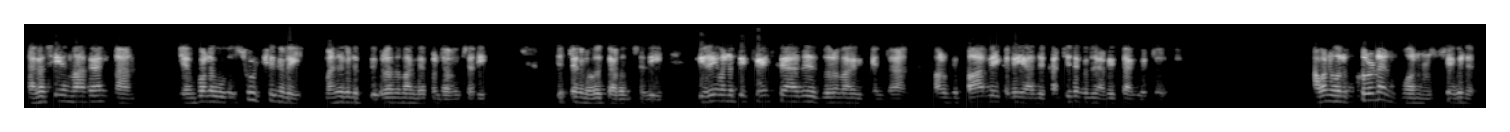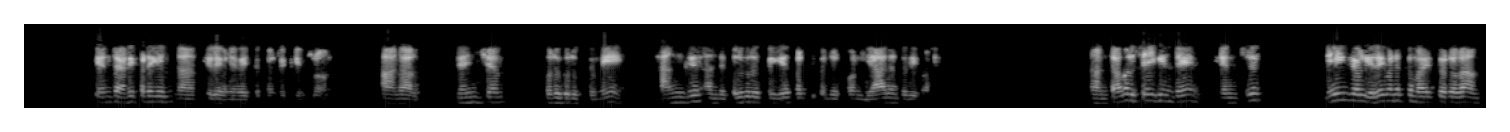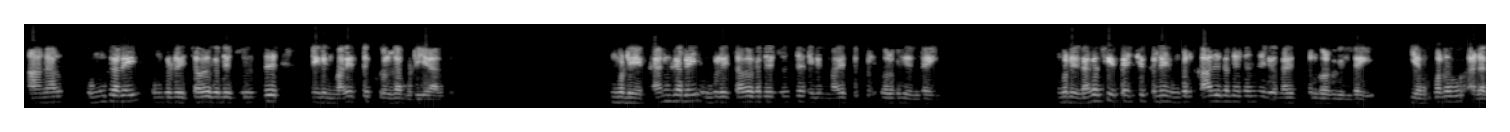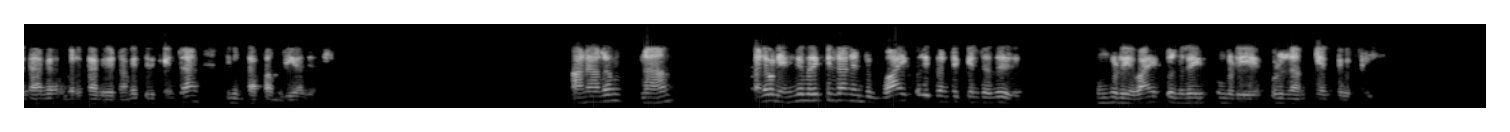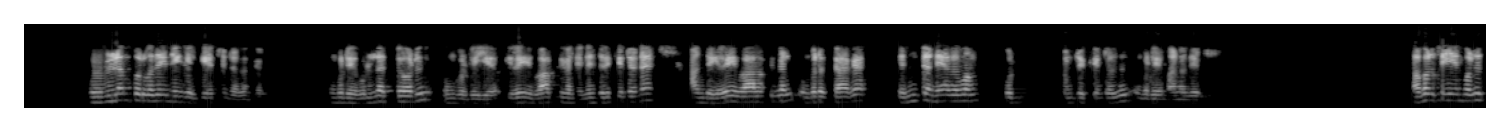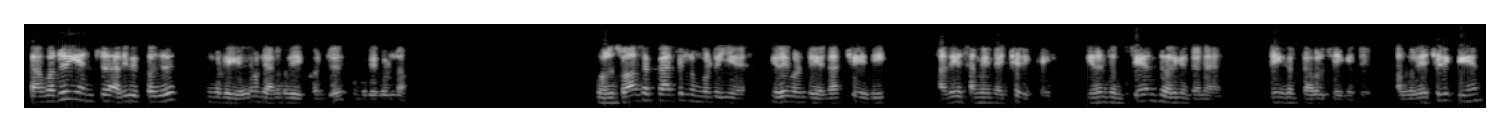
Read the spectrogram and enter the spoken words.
ரகசியமாக நான் எவ்வளவு சூழ்ச்சிகளை மனிதர்களுக்கு விரோதமாக மேற்கொண்டாலும் சரி திட்டங்கள் வகுத்தாலும் சரி இறைவனுக்கு கேட்காது தூரமாக இருக்கின்றான் அவனுக்கு பார்வை கிடையாது அடைத்தாக அடைத்தாகிவிட்டது அவன் ஒரு குருடன் ஒரு செவிடன் என்ற அடிப்படையில் நான் இறைவனை வைத்துக் கொண்டிருக்கின்றோம். ஆனால் நெஞ்சம் குருகுருக்குமே அங்கு அந்த குருகுருக்கு ஏற்படுத்திக் கொண்டிருப்போம் யார் என்பதை கொலை நான் தவறு செய்கின்றேன் என்று நீங்கள் இறைவனுக்கு மறைத்துவிடலாம். ஆனால் உங்களை உங்களுடைய தவறுகளிலிருந்து நீங்கள் மறைத்துக் கொள்ள முடியாது. உங்களுடைய கண்களை உங்களுடைய தவறுகளிலிருந்து நீங்கள் மறைத்துக் கொள்பவர்கள் இல்லை. உங்களுடைய ரகசிய பேச்சுக்களை உங்கள் காதுகளிலிருந்து நீங்கள் மறைத்துக் கொள்பவர்கள் இல்லை. எவ்வளவு அழகாக உங்களுக்காக அமைத்திருக்கின்றால் நீங்கள் தப்ப முடியாது ஆனாலும் நாம் கடவுள் எங்கும் இருக்கின்றான் என்று வாய் கொண்டிருக்கின்றது. உங்களுடைய வாய்ப்புகளை உங்களுடைய உள்ளம் ஏற்கவில்லை உள்ளம் கூறுவதை நீங்கள் ஏற்று நடங்கள் உங்களுடைய உள்ளத்தோடு உங்களுடைய இறை வாக்குகள் இணைந்திருக்கின்றன. அந்த இறை வாக்குகள் உங்களுக்காக எந்த நேரமும் கொண்டிருக்கின்றது உங்களுடைய மனதில். தவறு செய்யும் போது தவறு என்று அறிவிப்பது உங்களுடைய இறைவனுடைய அனுமதியை கொண்டு உங்களுடைய உள்ளம். ஒரு சுவாச காற்றில் உங்களுடைய இறைவனுடைய நற்செய்தி அதே சமயம் எச்சரிக்கை. இரண்டும் சேர்ந்து வருகின்றன. நீங்கள் தவறு செய்கின்றீர்கள். அது ஒரு எச்சரிக்கையும்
